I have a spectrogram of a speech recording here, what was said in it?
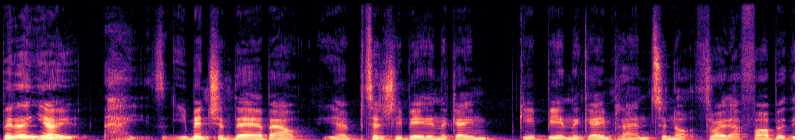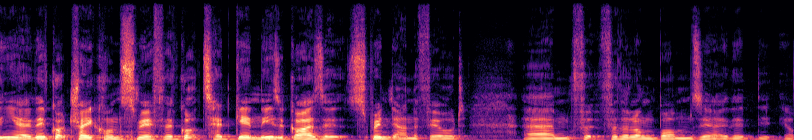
But uh, you know, you mentioned there about you know potentially being in the game, being the game plan to not throw that far. But then, you know, they've got Tre'Quan Smith, they've got Ted Ginn. These are guys that sprint down the field um, for, for the long bombs. You know, they're, they're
